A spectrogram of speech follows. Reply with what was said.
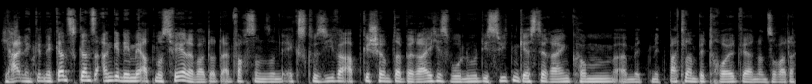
ja eine, eine ganz ganz angenehme Atmosphäre, weil dort einfach so, so ein exklusiver abgeschirmter Bereich ist, wo nur die Suitengäste reinkommen, äh, mit mit Butlern betreut werden und so weiter.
